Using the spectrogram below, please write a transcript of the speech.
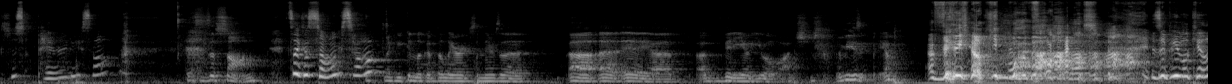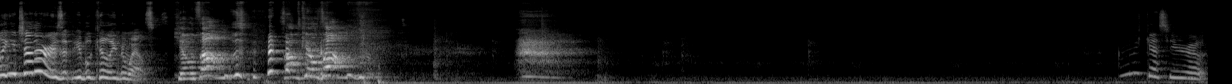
Is this a parody song? this is a song. It's like a song song? Like you can look up the lyrics, and there's a uh, a, a, a, a video you will watch, a music video. A video you will watch. is it people killing each other or is it people killing the whales? Kill something. Something's killing something. I'm gonna guess you wrote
